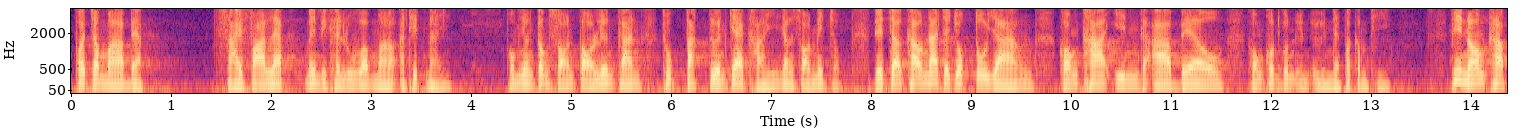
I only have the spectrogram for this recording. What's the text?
เพราะจะมาแบบสายฟ้าแลบไม่มีใครรู้ว่ามาอาทิตย์ไหน ผมยังต้องสอนต่อเรื่องการถูกตักเตือนแก้ไขยังสอนไม่จบ เดี๋ยวจะคราวหน้าจะยกตัวอย่างของคาอินกับอาเบล ของคนคนอื่น ๆ ในพระคัมภีร์ พี่น้องครับ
